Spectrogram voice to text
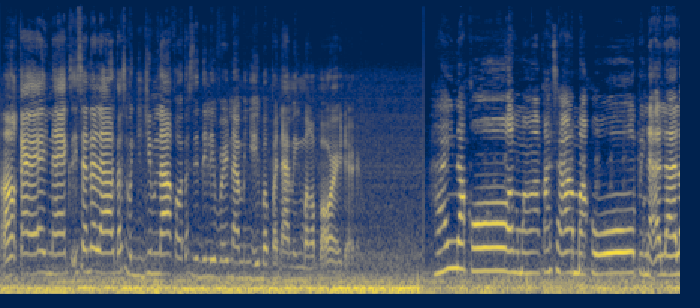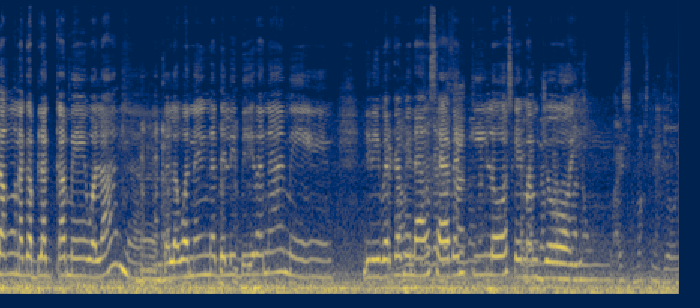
Okay, next. Isa na lang. Tapos mag-gym na ako. Tapos di-deliver namin yung iba pa naming mga pa-order. Hay nako, ang mga kasama ko, pinaalalang nag-vlog kami, wala na. Dalawa na yung na-delivera namin. Deliver kami ng 7 kilos kay Ma'am Joy. Anong icebox ni Joy?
